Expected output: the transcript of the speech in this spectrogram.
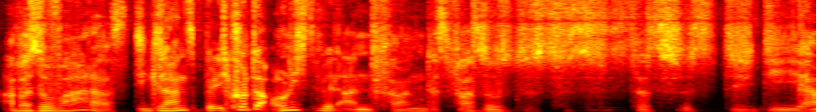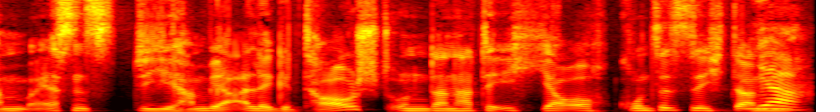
aber so war das. Die Glanzbilder. Ich konnte auch nichts mit anfangen. Das war so, das, das, das, die, die haben erstens, die haben wir alle getauscht und dann hatte ich ja auch grundsätzlich dann Ja,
